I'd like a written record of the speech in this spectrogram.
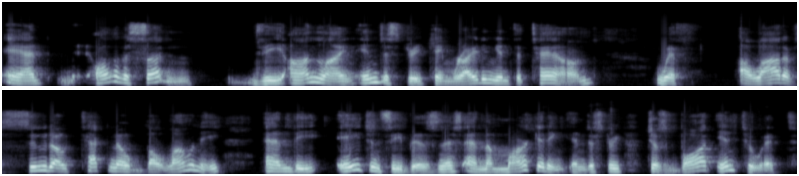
And all of a sudden, the online industry came riding into town with a lot of pseudo techno baloney, and the agency business and the marketing industry just bought into it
